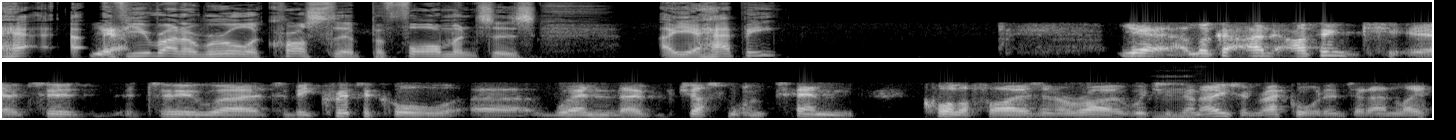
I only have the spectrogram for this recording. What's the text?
ha- Yeah. if you run a rule across the performances, are you happy? Yeah, look, I, I think uh, to to uh, to be critical uh, when they've just won ten qualifiers in a row, which is an Asian record, incidentally,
